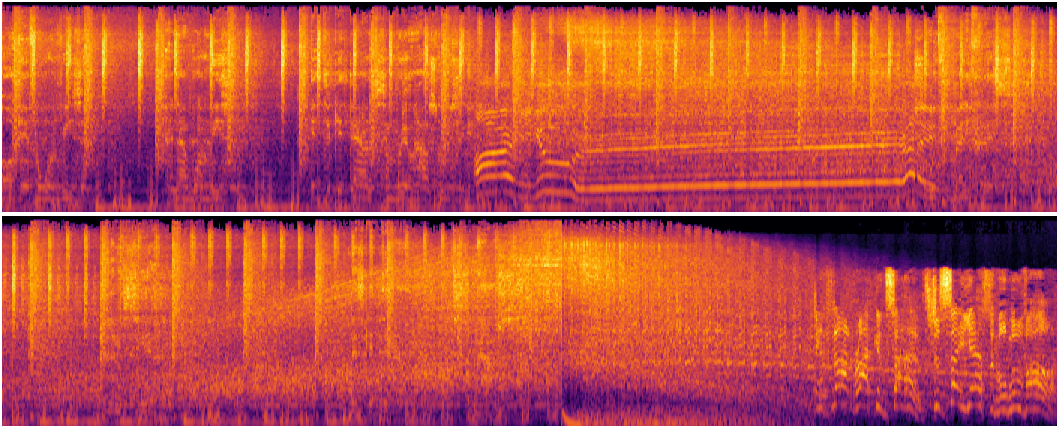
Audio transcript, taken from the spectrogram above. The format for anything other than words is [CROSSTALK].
all here for one reason, and that one reason is to get down to some real house music. Are you not rocket science. Just say yes and we'll move on.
